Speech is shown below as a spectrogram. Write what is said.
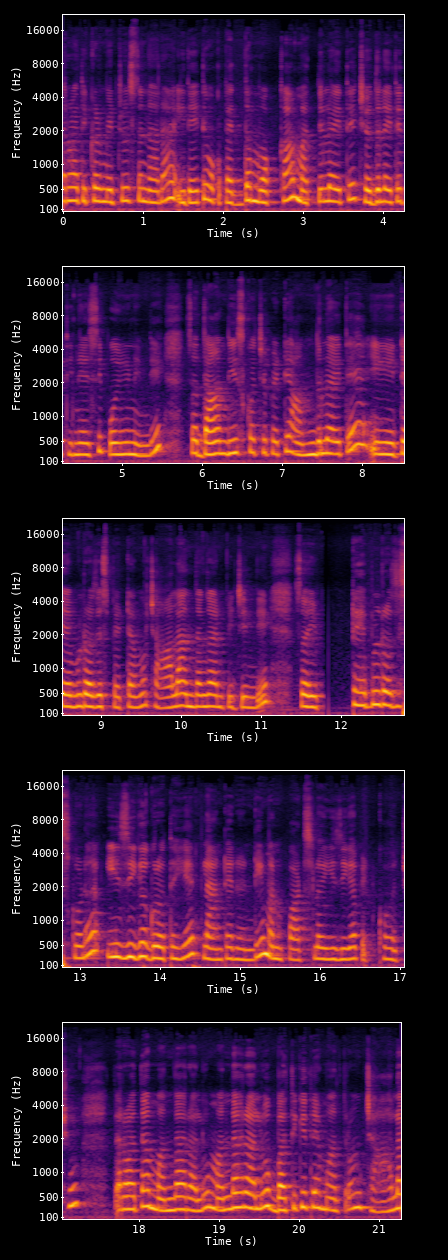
తర్వాత ఇక్కడ మీరు చూస్తున్నారా ఇదైతే ఒక పెద్ద మొక్క మధ్యలో అయితే చెదులు అయితే తినేసి పోయింది. సో దాన్ని తీసుకొచ్చి పెట్టి అందులో అయితే ఈ టేబుల్ రోజెస్ పెట్టాము. చాలా అందంగా అనిపించింది. సో టేబుల్ రోజెస్ కూడా ఈజీగా గ్రోత్ అయ్యే ప్లాంటేనండి మనం పాట్స్లో ఈజీగా పెట్టుకోవచ్చు. తర్వాత మందారాలు. మందారాలు బతికితే మాత్రం చాలా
